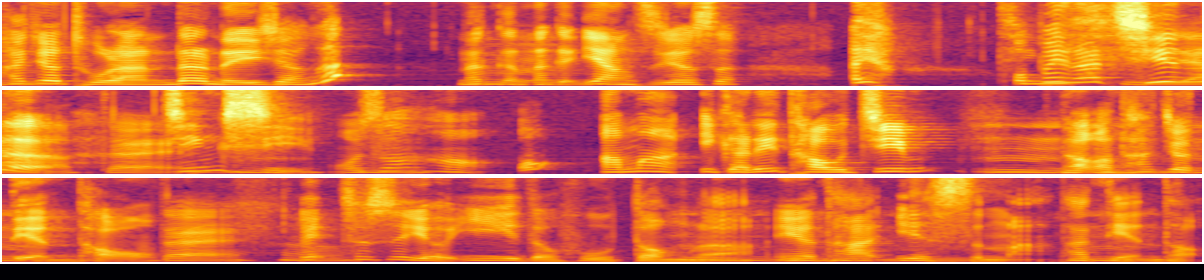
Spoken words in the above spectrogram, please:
他就突然愣了一下，那个那个样子就是，哎呀，我被他亲了，对，惊喜，我说好哦。阿妈一个你掏金，嗯，然后他就点头，对，哎，这是有意义的互动了，因为他 yes 嘛，他点头，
